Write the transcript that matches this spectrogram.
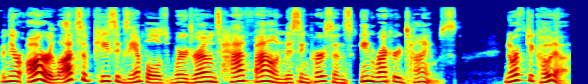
And there are lots of case examples where drones have found missing persons in record times. North Dakota,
